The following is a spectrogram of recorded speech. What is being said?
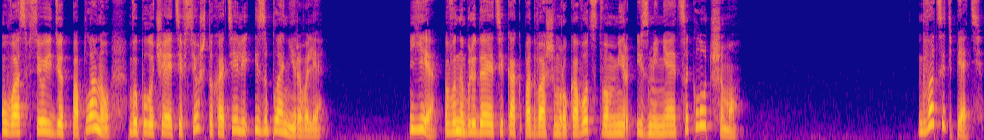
У вас все идет по плану, вы получаете все, что хотели и запланировали. Е. Вы наблюдаете, как под вашим руководством мир изменяется к лучшему. 25.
